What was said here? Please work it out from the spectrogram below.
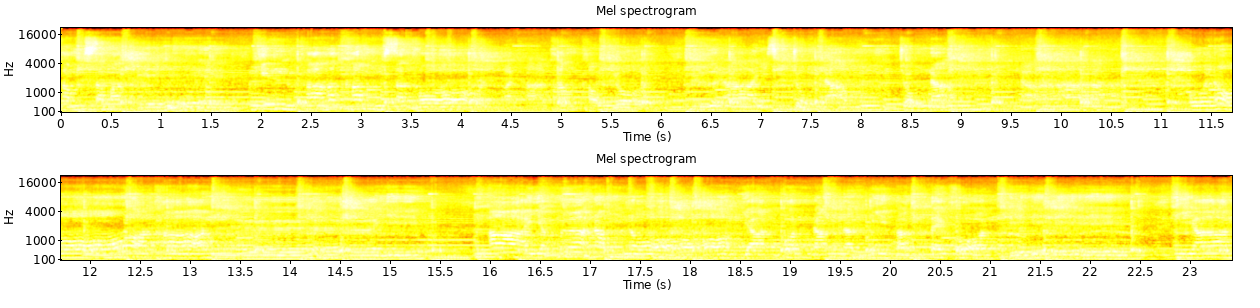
คำสมัครเองกินผาคำสะทอนปัญหาคำเขาโยนคืออายสิจมน้ำจมน้ำนาโอ้นอทานเอ่ยอายอยากเมื่อน้ำนองยานบอนนังนั้นมีตั้งแต่ก่อนดียาน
